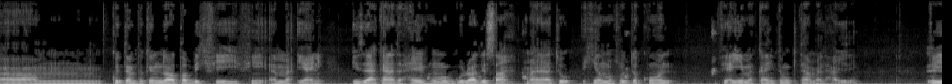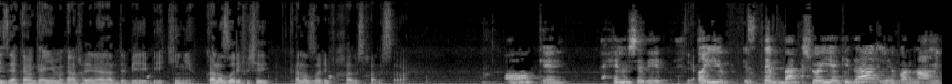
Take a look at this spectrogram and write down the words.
آم، كنت مفكر انه أطبق في في أما يعني إذا كانت الحاجة اللي هم بيقولوها دي صح معناته هي المفروض تكون في أي مكان أنت ممكن تعمل الحاجة دي فاذا كان في أي مكان خلينا نبدأ ب- بكينيا. كانت ظريفه شديد. كانت ظريفه خالص خالص صراحة. okay. حلو شديد. Yeah. طيب step back شوية كده لبرنامج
